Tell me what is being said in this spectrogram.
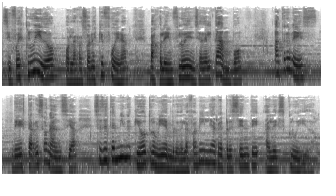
si fue excluido, por las razones que fuera, bajo la influencia del campo, a través de esta resonancia se determina que otro miembro de la familia represente al excluido.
